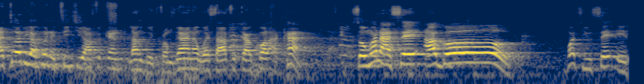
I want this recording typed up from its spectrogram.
I told you I'm going to teach you African language from Ghana, West Africa, called Akan. So when I say Ago, what you say is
